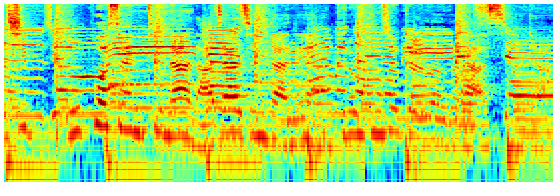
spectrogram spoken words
45%나 낮아진다는 그런 분석 결과가 나왔습니다.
